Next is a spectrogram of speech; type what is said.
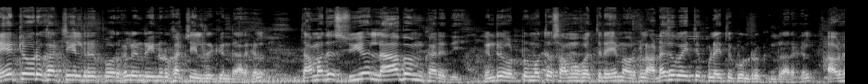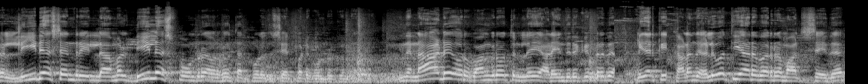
நேற்று ஒரு கட்சியில் இருப்பவர்கள் இன்று இன்னொரு கட்சியில் இருக்கின்றார்கள். தமது சுய லாபம் கருதி இன்று ஒட்டுமொத்த சமூகத்திலேயும் அவர்கள் அடகு வைத்து பிழைத்துக் கொண்டிருக்கின்றார்கள். அவர்கள் லீடர்ஸ் என்று இல்லாமல் டீலர்ஸ் போன்று அவர்கள் தற்பொழுது செயற்பட்டு கொண்டிருக்கின்றார்கள். இந்த நாடு ஒரு வங்குரோத்து நிலையை அடைந்திருக்கின்றது. இதற்கு கடந்த எழுபத்தி ஆறு வருடம் ஆட்சி செய்த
